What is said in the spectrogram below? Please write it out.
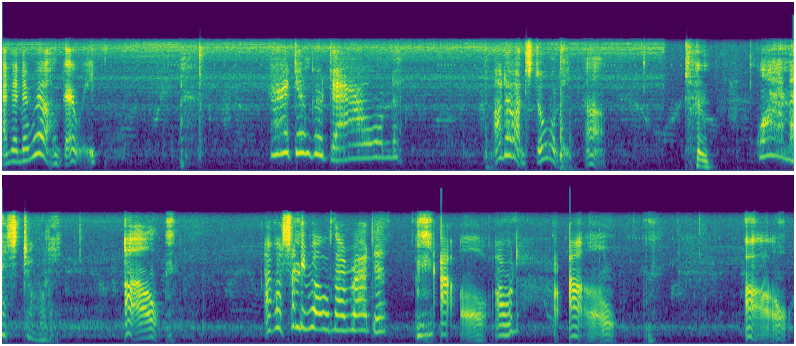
I don't know where I'm going. I don't go down. I don't want stalling. Oh. Why am I stalling? Uh-oh. I've got something wrong with my rudder. Uh-oh. Oh, no. Uh-oh. Uh-oh.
